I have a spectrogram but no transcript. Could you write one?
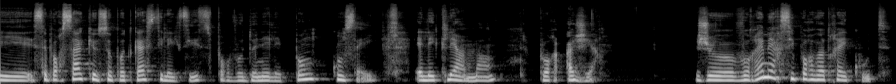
Et c'est pour ça que ce podcast, il existe pour vous donner les bons conseils et les clés en main pour agir. Je vous remercie pour votre écoute.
